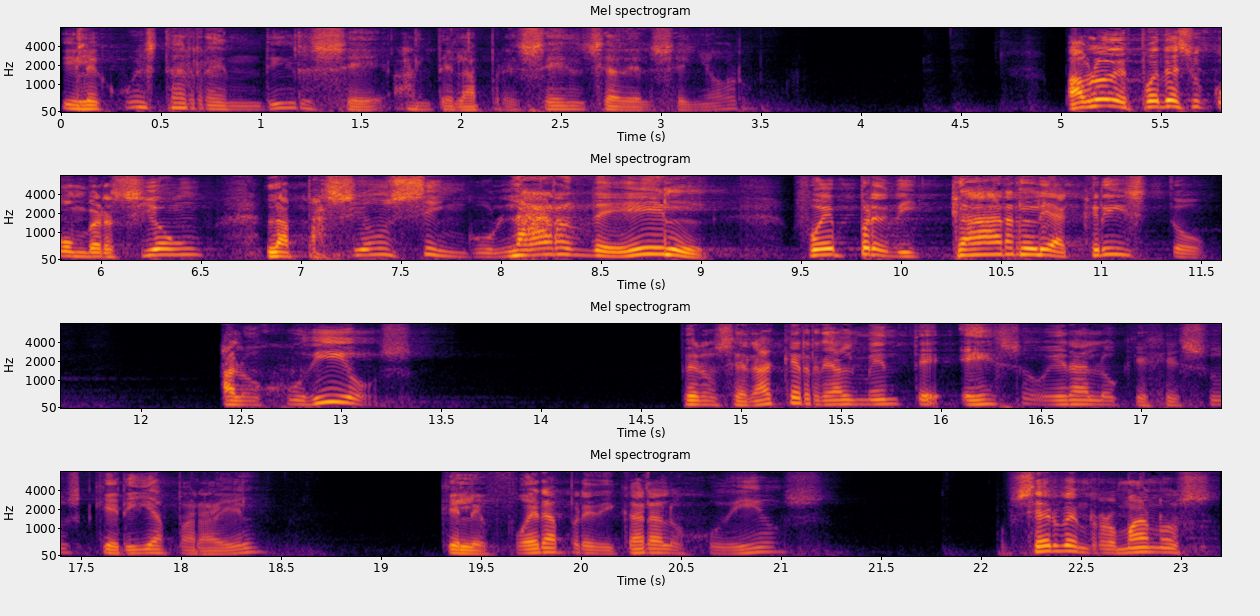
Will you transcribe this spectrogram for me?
y le cuesta rendirse ante la presencia del Señor? Pablo después de su conversión, la pasión singular de él fue predicarle a Cristo a los judíos. Pero ¿será que realmente eso era lo que Jesús quería para él? Que le fuera a predicar a los judíos. Observen Romanos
